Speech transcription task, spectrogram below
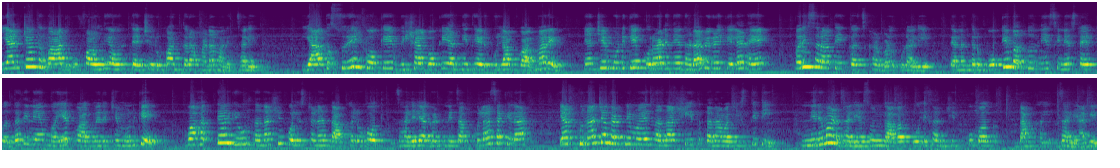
यांच्यात वाद उफाळून येऊन त्याचे रूपांतर हाणामारीत झाले. यात सुरेश बोके विशाल बोके यांनी थेट गुलाब वाघमारे यांचे मुंडके कुऱ्हाडीने धडावेगळे केल्याने परिसरात एकच खळबळ उडाली त्यानंतर बोके बंधूंनी सिनेस्टाईल पद्धतीने मयत वाघमारेचे मुंडके व हत्यार घेऊन ननाशी पोलीस ठाण्यात दाखल होत झालेल्या घटनेचा खुलासा केला. या खुनाच्या घटनेमुळे ननाशीत तणावाची स्थिती निर्माण झाली असून गावात पोलिसांची कुमक दाखल झाली आहे.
